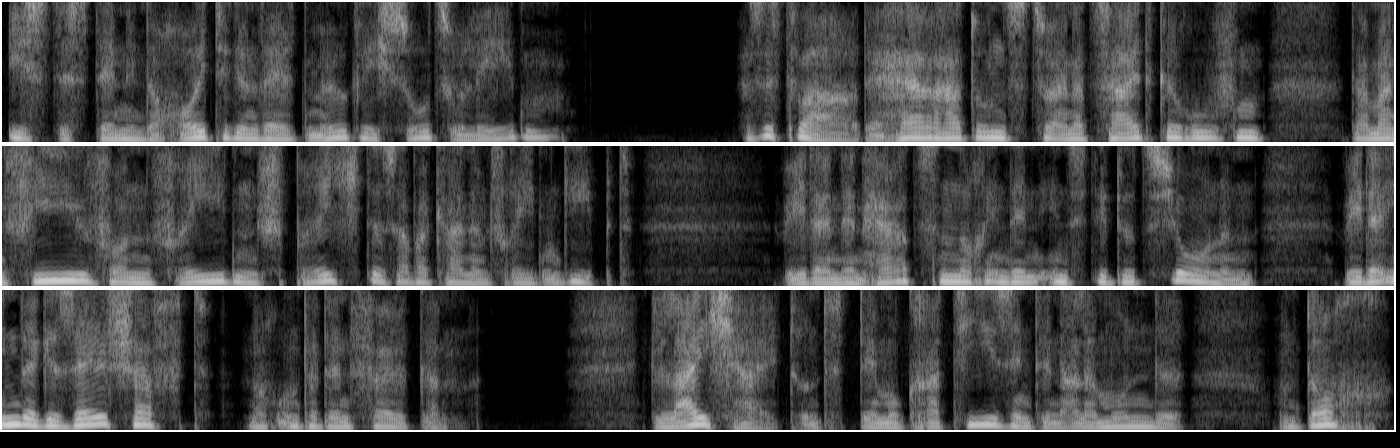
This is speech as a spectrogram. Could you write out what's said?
ist es denn in der heutigen Welt möglich, so zu leben? Es ist wahr, der Herr hat uns zu einer Zeit gerufen, da man viel von Frieden spricht, es aber keinen Frieden gibt, weder in den Herzen noch in den Institutionen, weder in der Gesellschaft noch unter den Völkern. Gleichheit und Demokratie sind in aller Munde, und doch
